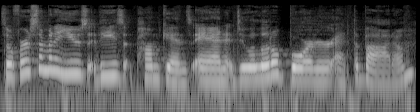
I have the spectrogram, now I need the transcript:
So first I'm going to use these pumpkins and do a little border at the bottom.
